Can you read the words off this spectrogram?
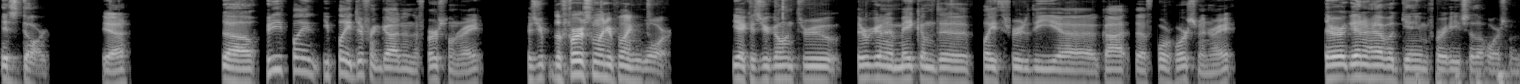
It's dark. yeah. So, Who do you play? You play a different god in the first one, right? Because you're The first one, you're playing War. yeah, because you're going through. They were gonna make them to play through the uh god the four horsemen, right? they're going to have a game for each of the horsemen.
